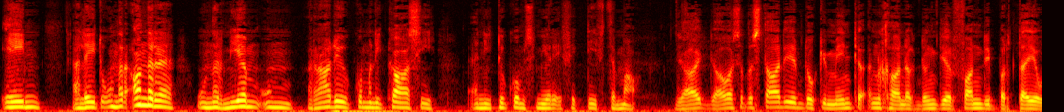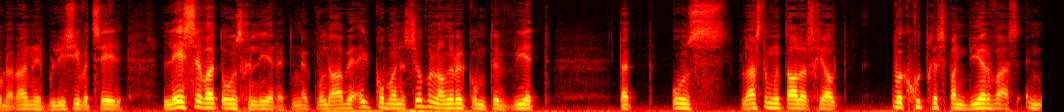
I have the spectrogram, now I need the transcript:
en Hulle het onder andere onderneem om radiokommunikasie in die toekoms meer effektief te maak. Ja, daar was op 'n stadium dokumente ingaan, ek dink deur van die partye onder andere die polisie wat sê lesse wat ons geleer het en ek wil daarby uitkom en dit is so belangrik om te weet dat ons belastingbetalers geld ook goed gespandeer was in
